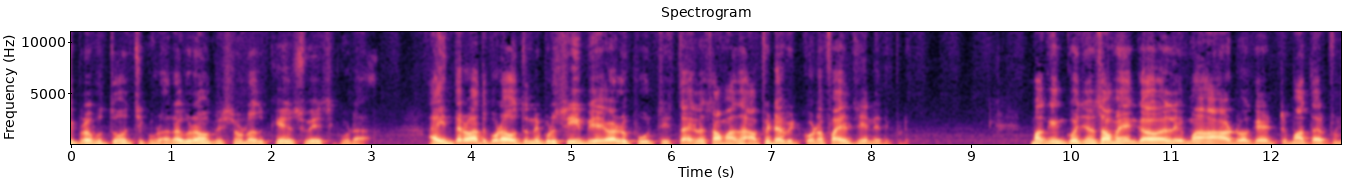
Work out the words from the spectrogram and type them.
ఈ ప్రభుత్వం వచ్చి కూడా రఘురామకృష్ణరాజు కేసు వేసి కూడా అయిన తర్వాత కూడా అవుతుంది. ఇప్పుడు సిబిఐ వాళ్ళు పూర్తి స్థాయిలో సమాధానం అఫిడవిట్ కూడా ఫైల్ చేయలేదు ఇప్పుడు. మాకు ఇంకొంచెం సమయం కావాలి మా అడ్వకేట్ మా తరఫున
